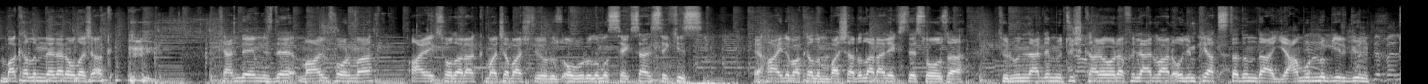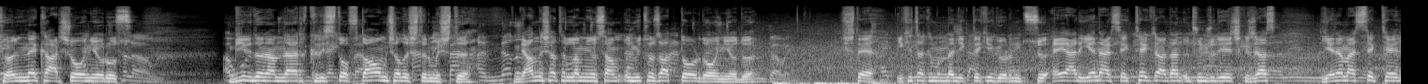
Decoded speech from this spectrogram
Bakalım neler olacak. Kendi evimizde mavi forma Alex olarak maça başlıyoruz. Overall'ımız 88. E haydi bakalım başarılar Alex de Souza. Tribünlerde müthiş koreografiler var. Olimpiyat stadında yağmurlu bir gün Köln'e karşı oynuyoruz. Bir dönemler Christoph Daum çalıştırmıştı. Yanlış hatırlamıyorsam Ümit Özat da orada oynuyordu. İşte iki takımın da ligdeki görüntüsü. Eğer yenersek tekrardan üçüncülüğe çıkacağız. Yenemezsek te-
